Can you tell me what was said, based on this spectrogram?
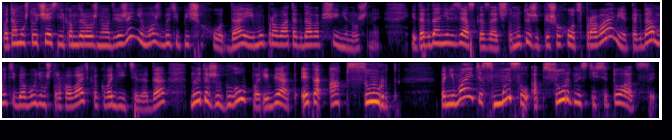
Потому что участником дорожного движения может быть и пешеход, да, и ему права тогда вообще не нужны. И тогда нельзя сказать, что ну ты же пешеход с правами, тогда мы тебя будем штрафовать как водителя, да. Но это же глупо, ребят, это абсурд. Понимаете смысл абсурдности ситуации?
